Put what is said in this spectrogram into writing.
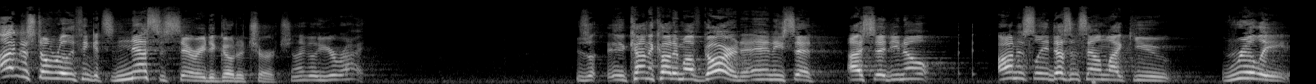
I just don't really think it's necessary to go to church. And I go, You're right. It kind of caught him off guard. And he said, I said, You know, honestly, it doesn't sound like you really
